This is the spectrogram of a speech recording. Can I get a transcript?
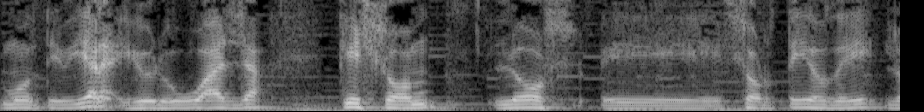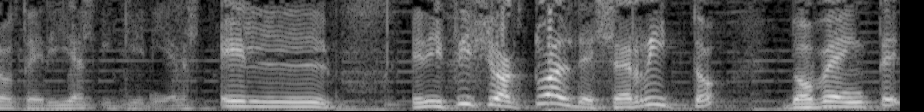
montevideana y uruguaya que son los eh, sorteos de loterías y quinielas. El edificio actual de Cerrito 220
